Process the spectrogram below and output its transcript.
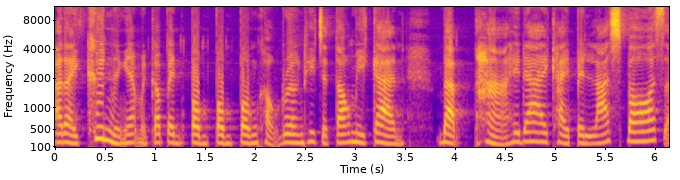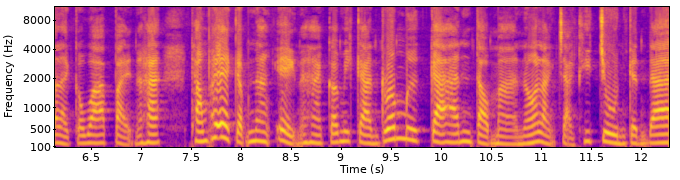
อะไรขึ้นอย่างเงี้ยมันก็เป็นปมปมปมของเรื่องที่จะต้องมีการแบบหาให้ได้ใครเป็น last boss อะไรก็ว่าไปนะคะ ทั้งพระเอกกับนางเอกนะคะ ก็มีการร่วมมือกันต่อมาเนาะหลังจากที่จูนกันได้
